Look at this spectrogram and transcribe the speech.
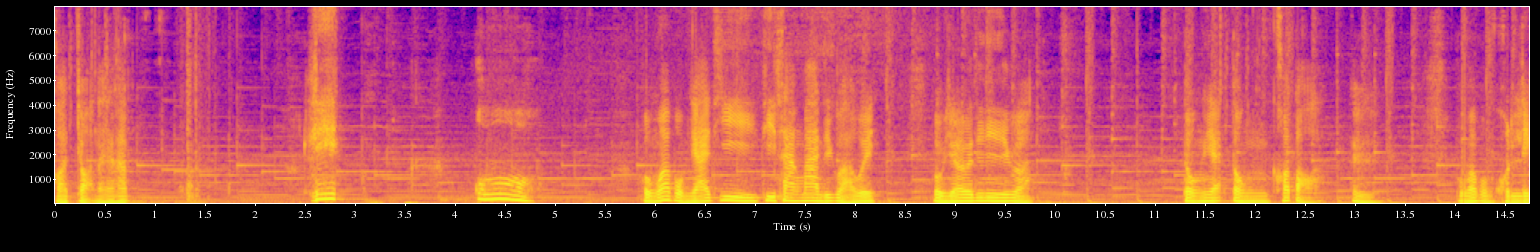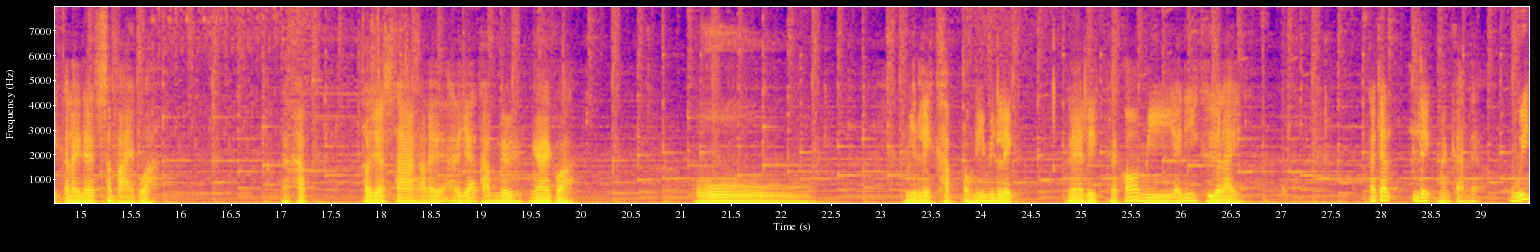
ขอเจาะหน่อยนะครับ เหล็ก โอ้ ผมว่าผมย้ายที่ที่สร้างบ้านดีกว่าเว้ย ผมย้ายมาที่นี่ดีกว่า ตรงเนี้ยตรงข้อต่อเออผมว่าผมขนเหล็กอะไรได้สบายกว่านะครับ เราจะสร้างอะไรอารยธรรมได้ง่ายกว่า โอ้มีเหล็กครับ ตรงนี้มีเหล็กแร่เหล็กแล้วก็มีอันนี้คืออะไรน่าจะเหล็กเหมือนกันเนี่ยอุ้ย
